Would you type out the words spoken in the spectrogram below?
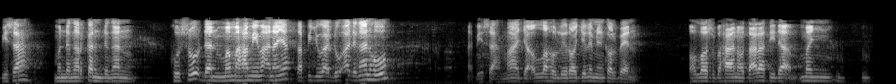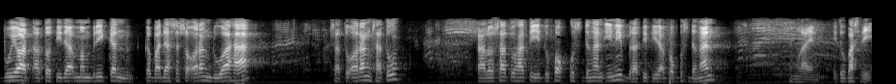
Bisa mendengarkan dengan khusyuk dan memahami maknanya tapi juga doa dengan hu. Nah, bisa. Maja Allahu li rajulin min. Allah Subhanahu wa taala tidak membuyat atau tidak memberikan kepada seseorang dua hak. Satu orang satu. Kalau satu hati itu fokus dengan ini berarti tidak fokus dengan yang lain. Itu pasti.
